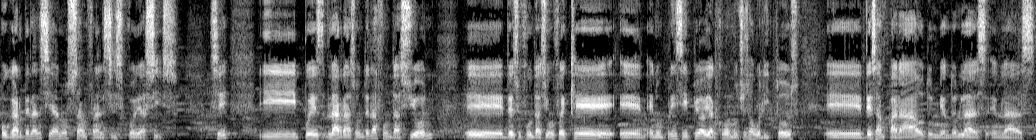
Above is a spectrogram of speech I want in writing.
Hogar del Anciano San Francisco de Asís. ¿Sí? y pues la razón de la fundación, eh, de su fundación fue que en, un principio habían como muchos abuelitos eh, desamparados, durmiendo en las, en las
